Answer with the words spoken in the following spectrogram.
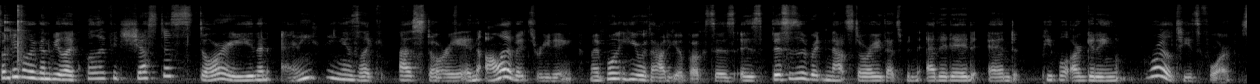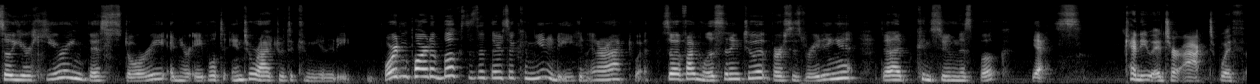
some people are going to be like, well, if it's just a story, then anything is like a story and all of it's reading. My point here with audiobooks is is this is a written out story that's been edited and people are getting royalties for. So you're hearing this story and you're able to interact with the community. Important part of books is that there's a community you can interact with. So if I'm listening to it versus reading it, did I consume this book? Yes. Can you interact with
